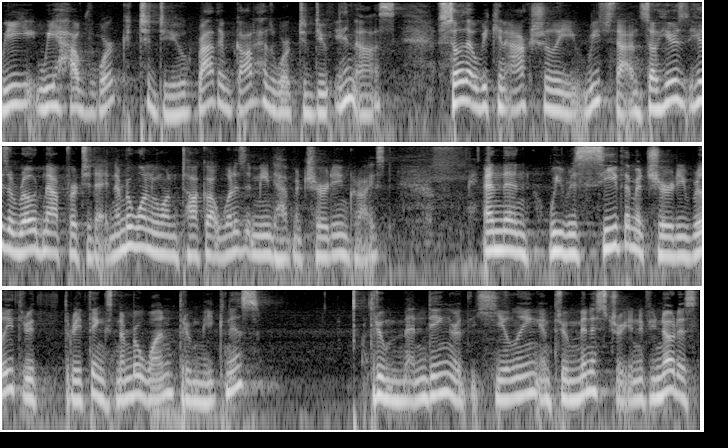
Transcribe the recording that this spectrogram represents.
we we have work to do rather god has work to do in us so that we can actually reach that and so here's here's a roadmap for today number one we want to talk about what does it mean to have maturity in christ and then we receive that maturity really through three things number one through meekness through mending or the healing and through ministry. And if you notice,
